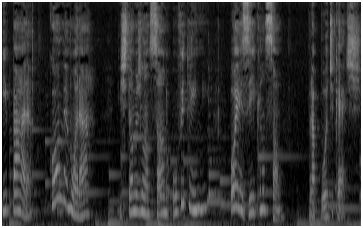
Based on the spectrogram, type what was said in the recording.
e para comemorar, estamos lançando o Vitrine Poesia e Canção para podcast.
